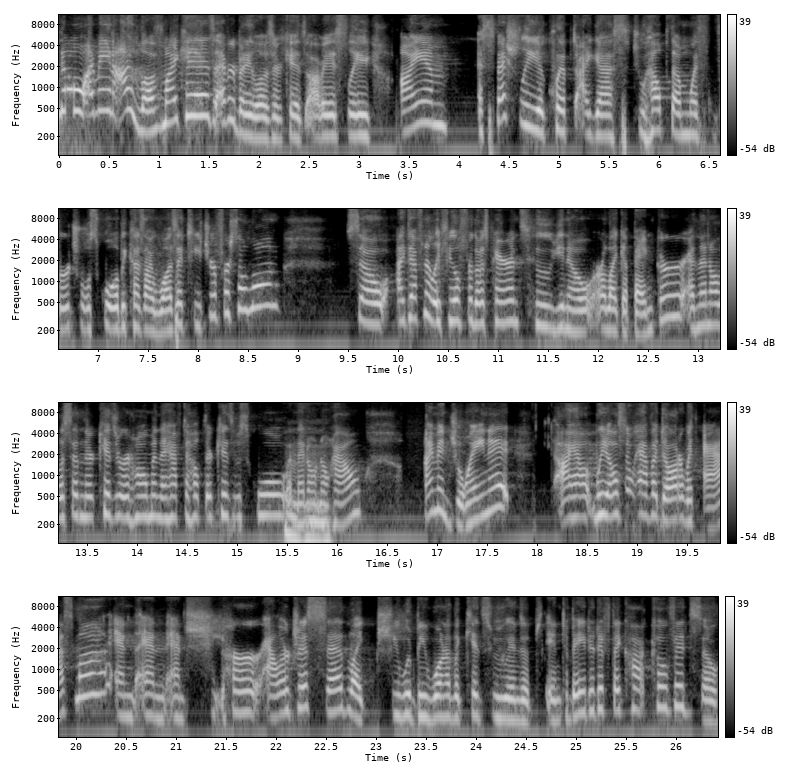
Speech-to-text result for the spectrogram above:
No, I mean, I love my kids. Everybody loves their kids, obviously. I am especially equipped, I guess, to help them with virtual school because I was a teacher for so long. So I definitely feel for those parents who, you know, are like a banker and then all of a sudden their kids are at home and they have to help their kids with school and mm-hmm. they don't know how. I'm enjoying it. I we also have a daughter with asthma, and and and she her allergist said like she would be one of the kids who ends up intubated if they caught COVID. So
